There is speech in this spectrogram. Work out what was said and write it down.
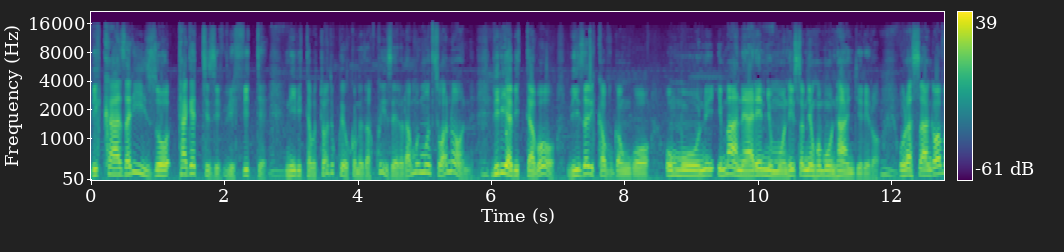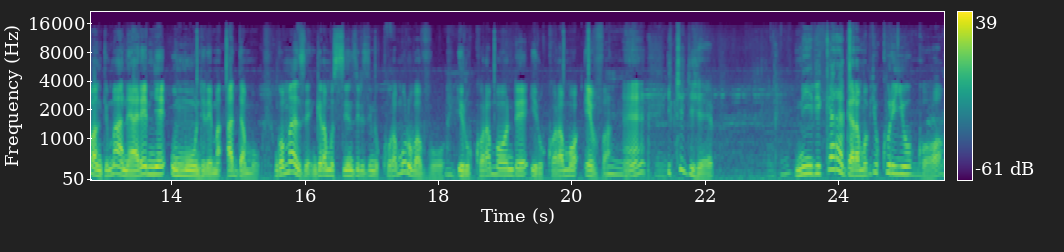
Bikaza ari izo tageti bifite. Ni ibitabo tuba dukwiye gukomeza kwizereramo umunsi wa none. Biriya bitabo biza bikavuga ngo umuntu imana yaremye umuntu isomye nko mu ntangiriro. Urasanga bavanga imana yaremye umuntu irema adamu. Ngo maze ngo iramusinziriza imikuramo urubavu irukoramo nde? Irukoramo eva. Icyo gihe ni ibigaragara mu by'ukuri yuko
